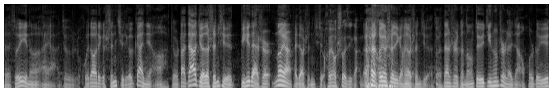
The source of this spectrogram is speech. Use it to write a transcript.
对，所以呢，哎呀，就是回到这个神曲这个概念啊，就是大家觉得神曲必须得是那样才叫神曲就，很有设计感的。很有设计感，很有神曲。对，但是可能对于金生志来讲，或者对于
